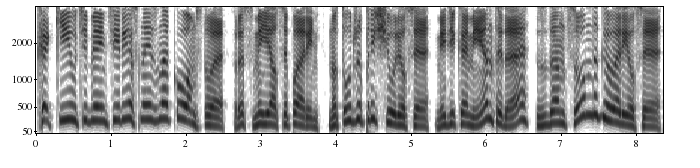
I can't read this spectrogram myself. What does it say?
«Какие у тебя интересные знакомства!» – рассмеялся парень, но тут же прищурился. «Медикаменты, да? С Донцом договорился?»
